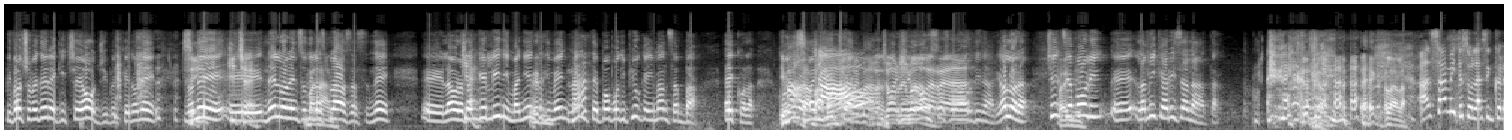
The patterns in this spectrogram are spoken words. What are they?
vi faccio vedere chi c'è oggi, perché non è, non sì, è eh, né Lorenzo di Las Plasas né eh, Laura Tangherlini, ma niente di me, niente poco di più che Iman Sabà. Eccola. Con una maglietta rosso straordinario. Allora, Cinzia Poli, eh, l'amica risanata. Eccola là. Al summit sulla sicur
